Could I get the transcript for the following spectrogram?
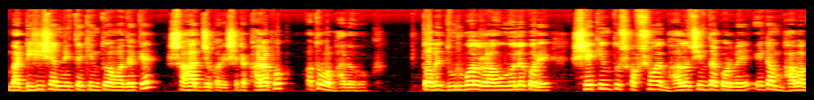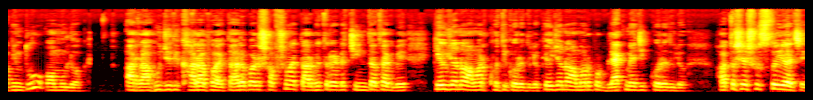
বা ডিসিশন নিতে কিন্তু আমাদেরকে সাহায্য করে। সেটা খারাপ হোক অথবা ভালো হোক। তবে দুর্বল রাহু হলে পরে সে কিন্তু সবসময় ভালো চিন্তা করবে, এটা ভাবা কিন্তু অমূলক। আর রাহু যদি খারাপ হয়, তাহলে পরে সবসময় তার ভেতরে একটা চিন্তা থাকবে, কেউ যেন আমার ক্ষতি করে দিল, কেউ যেন আমার উপর ব্ল্যাক ম্যাজিক করে দিল। হয়তো সে সুস্থই আছে,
